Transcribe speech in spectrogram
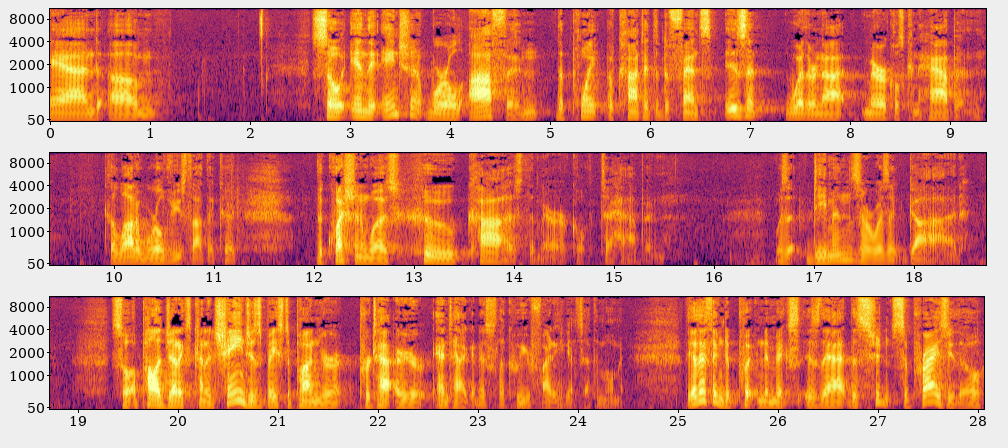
And um, so, in the ancient world, often the point of contact of defense isn't whether or not miracles can happen, because a lot of worldviews thought they could. The question was who caused the miracle to happen? Was it demons or was it God? So apologetics kind of changes based upon your, your antagonist, like who you're fighting against at the moment. The other thing to put in the mix is that this shouldn't surprise you, though,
